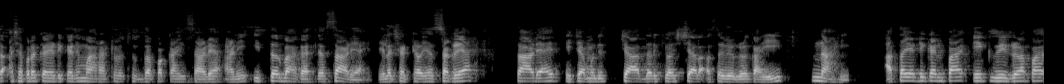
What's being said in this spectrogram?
तर अशा प्रकारे या ठिकाणी महाराष्ट्रात सुद्धा पहा काही साड्या आणि इतर भागातल्या साड्या आहेत. हे लक्षात ठेवा ह्या सगळ्या साड्या आहेत याच्यामध्ये चादर किंवा शाल असं वेगळं काही नाही. आता या ठिकाणी पहा एक वेगळा पहा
